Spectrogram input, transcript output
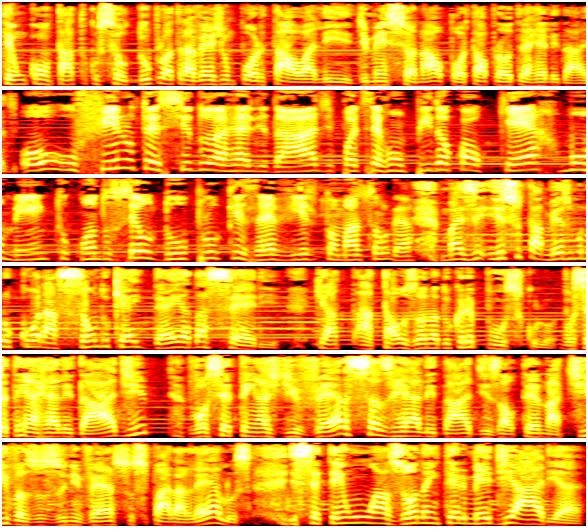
ter um contato com o seu duplo através de um portal ali dimensional, portal para outra realidade. Ou o fino tecido da realidade pode ser rompido a qualquer momento quando o seu duplo quiser vir tomar o seu lugar. Mas isso tá mesmo no coração do que é a ideia da série, que é a, a tal zona do crepúsculo. Você tem a realidade, você tem as diversas realidades alternativas, os universos paralelos, e você tem uma zona intermediária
